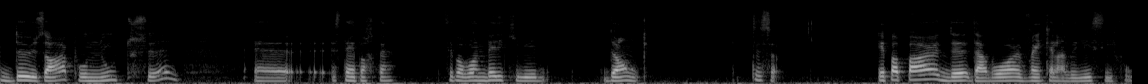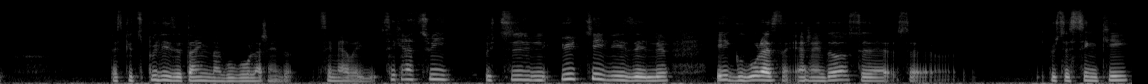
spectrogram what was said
deux heures pour nous tout seul, euh, c'est important. C'est pour avoir un bel équilibre. Donc, c'est ça. Et pas peur d'avoir 20 calendriers s'il faut. Parce que tu peux les éteindre dans Google Agenda. C'est merveilleux. C'est gratuit utilisez-le. Et Google Agenda se, peut se syncer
